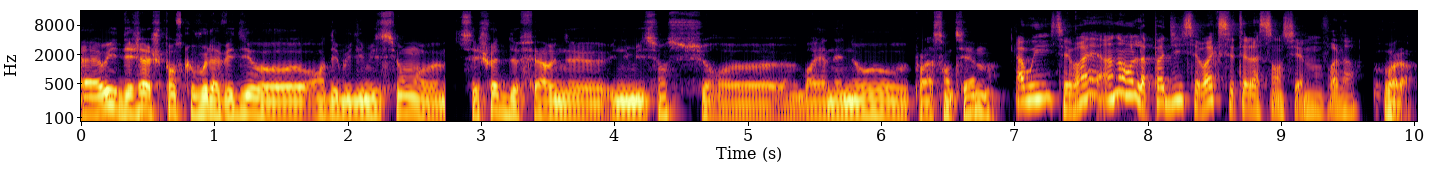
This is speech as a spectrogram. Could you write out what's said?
Euh, oui, déjà, je pense que vous l'avez dit au- en début d'émission, euh, c'est chouette de faire une, une émission sur euh, Brian Eno pour la centième. Ah oui, c'est vrai. Ah non, on l'a pas dit. C'est vrai que c'était la centième. Voilà. Voilà,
